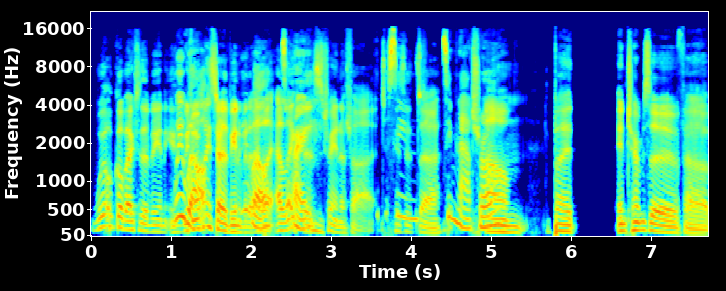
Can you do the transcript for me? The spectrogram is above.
We'll go back to the beginning. We will. normally start at the beginning, We but I, li- I like all right. this train of thought. It just 'cause seemed, uh, seemed natural. Um, but in terms of uh,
